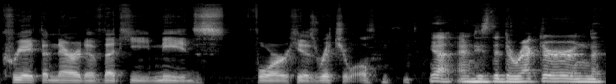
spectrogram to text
create the narrative that he needs for his ritual. Yeah, and he's the director and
